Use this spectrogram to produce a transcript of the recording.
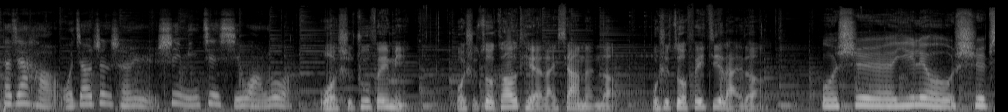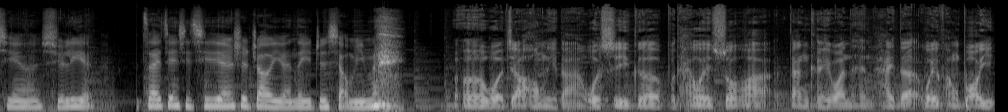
大家好，我叫郑晨宇，是一名见习网络。我是朱飞敏，我是坐高铁来厦门的，不是坐飞机来的。我是一六视频徐丽，在见习期间是赵一元的一只小迷妹。呃，我叫洪礼达，我是一个不太会说话，但可以玩得很嗨的微胖 boy。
